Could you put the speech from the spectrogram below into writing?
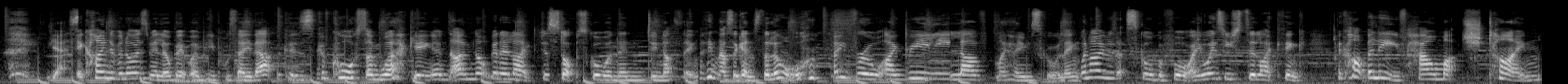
yes. It kind of annoys me a little bit when people say that because of course I'm working and I'm not gonna like just stop school and then do nothing. I think that's against the law. Overall, I really love my homeschooling. When I was at school before, I always used to like think, I can't believe how much time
